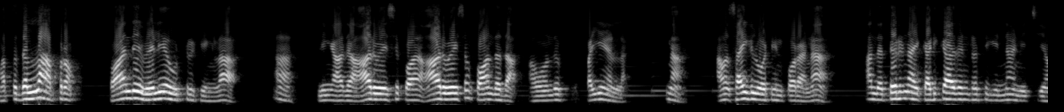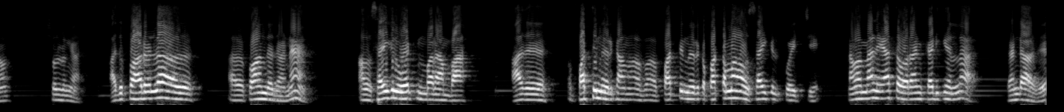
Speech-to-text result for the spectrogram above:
மற்றதெல்லாம் அப்புறம். குழந்தைய வெளியே விட்டுருக்கீங்களா? ஆ நீங்கள் அது ஆறு வயசு ஆறு வயசும் குழந்த தான் அவன் வந்து பையன் இல்லை. அவன் சைக்கிள் ஓட்டின்னு போகிறானா அந்த தெருநாய் கடிக்காதுன்றதுக்கு என்ன நிச்சயம்? சொல்லுங்க. அது பார்வையில் அது குழந்தை தானே அவன் சைக்கிள் ஓட்டின்னு போகிறான்பா அது பத்துன்னு இருக்காம பத்துன்னு இருக்க பக்கமாக அவன் சைக்கிள் போயிடுச்சு. நம்ம மேலே ஏற்ற வரான்னு கடிக்கல. ரெண்டாவது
